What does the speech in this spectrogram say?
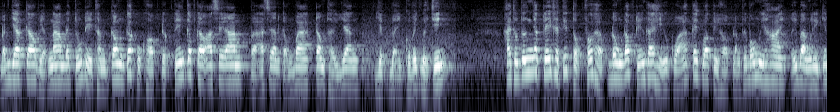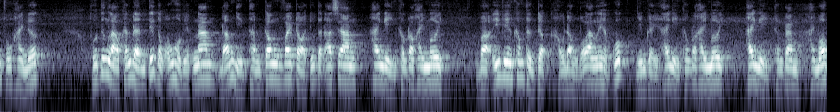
Đánh giá cao Việt Nam đã chủ trì thành công các cuộc họp trực tuyến cấp cao ASEAN và ASEAN Cộng 3 trong thời gian dịch bệnh COVID-19. Hai thủ tướng nhất trí sẽ tiếp tục phối hợp đôn đốc triển khai hiệu quả kết quả kỳ họp lần thứ 42 Ủy ban Liên Chính phủ hai nước Thủ tướng Lào khẳng định tiếp tục ủng hộ Việt Nam đảm nhiệm thành công vai trò Chủ tịch ASEAN 2020 và Ủy viên không thường trực Hội đồng Bảo an Liên Hợp Quốc nhiệm kỳ 2020-2021.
